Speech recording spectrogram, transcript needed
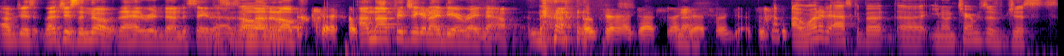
I'm just that's just a note that I had written down to say that. This is I'm all not at all. Okay, okay, I'm not pitching an idea right now. okay. I got you. I No. got you. I got you. I wanted to ask about, uh, you know, in terms of just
